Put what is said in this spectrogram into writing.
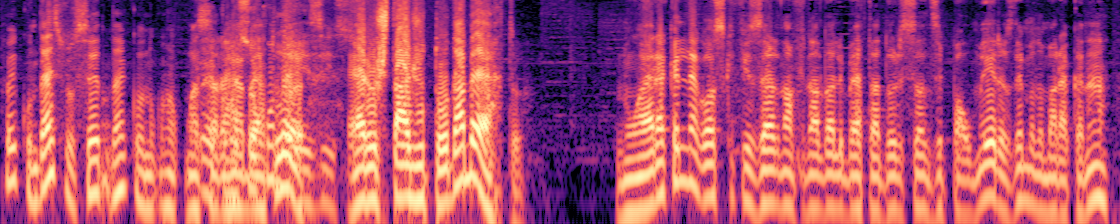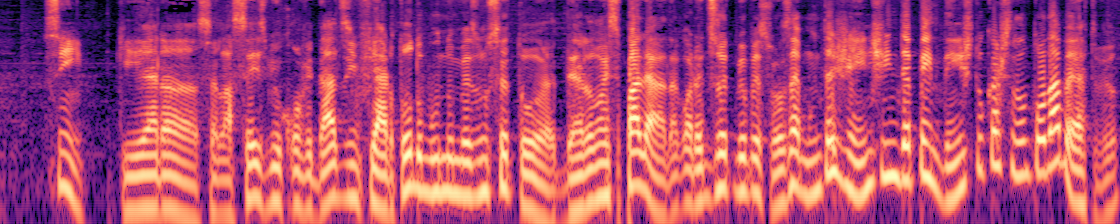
Foi com 10%, né? Quando começaram é, a reabertura. 10, era o estádio todo aberto. Não era aquele negócio que fizeram na final da Libertadores Santos e Palmeiras, lembra do Maracanã? Sim. Que era, sei lá, 6 mil convidados enfiaram todo mundo no mesmo setor. Deram uma espalhada. Agora, 18 mil pessoas é muita gente, independente do castelão todo aberto, viu?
